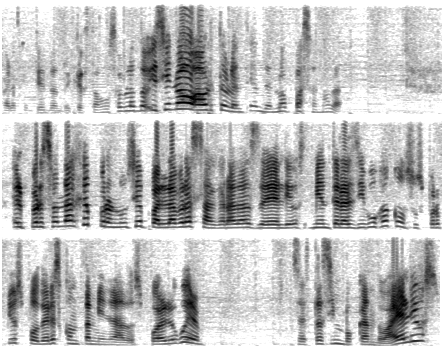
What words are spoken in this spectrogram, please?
para que entiendan de qué estamos hablando. Y si no, ahorita lo entienden, no pasa nada. El personaje pronuncia palabras sagradas de Helios mientras dibuja con sus propios poderes contaminados por el Wyrm. O sea, estás invocando a Helios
